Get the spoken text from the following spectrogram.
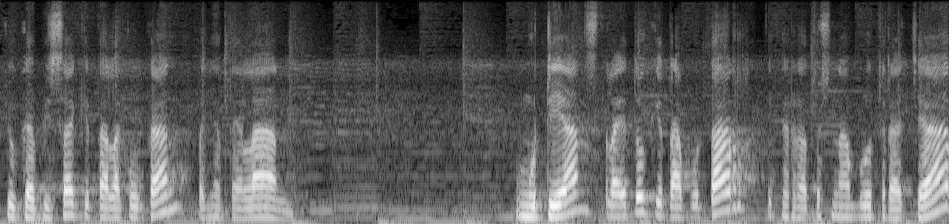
juga bisa kita lakukan penyetelan. Kemudian setelah itu kita putar 360 derajat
